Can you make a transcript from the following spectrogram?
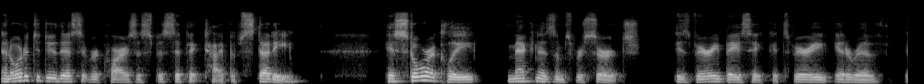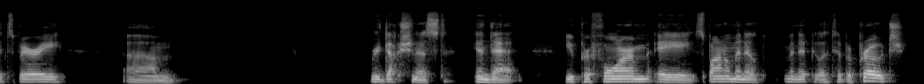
in order to do this, it requires a specific type of study. Historically, mechanisms research is very basic, it's very iterative, it's very um, reductionist in that you perform a spinal manip- manipulative approach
